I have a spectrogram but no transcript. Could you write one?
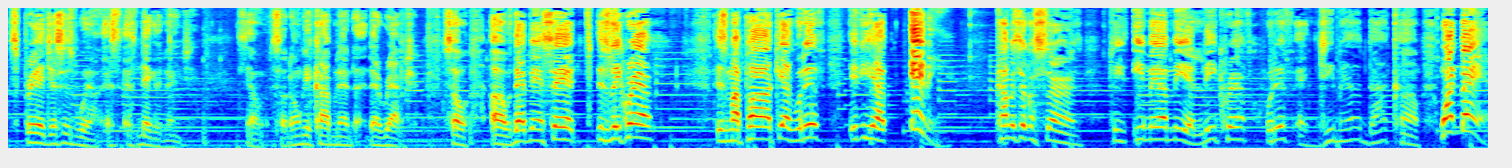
spread just as well as, as negative energy. So, so don't get caught in that, that rapture. So, uh, with that being said, this is Lee Craft. This is my podcast. What if? If you have any comments or concerns, please email me at leecraftwhatif at gmail.com. One band,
